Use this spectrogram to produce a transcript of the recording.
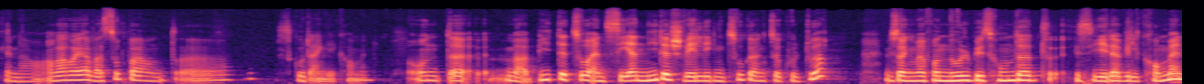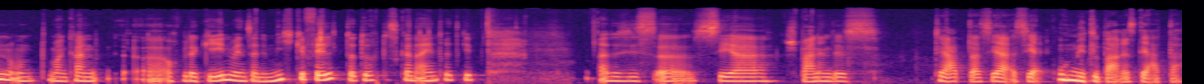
Genau. Aber heuer war super und äh, ist gut angekommen. Und äh, man bietet so einen sehr niederschwelligen Zugang zur Kultur. Wir sagen immer, von 0 bis 100 ist jeder willkommen und man kann äh, auch wieder gehen, wenn es einem nicht gefällt, dadurch, dass es keinen Eintritt gibt. Also es ist äh, sehr spannendes Theater, sehr, sehr unmittelbares Theater.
